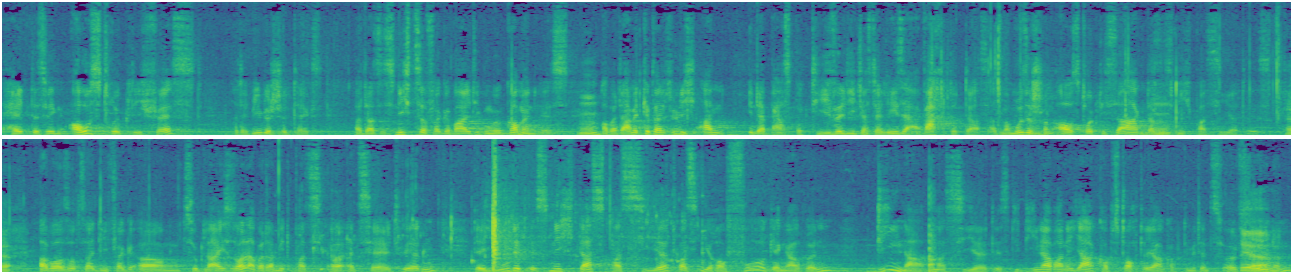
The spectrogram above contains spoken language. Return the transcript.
hält deswegen ausdrücklich fest, also der biblische Text, dass es nicht zur Vergewaltigung gekommen ist. Mhm. Aber damit gibt er natürlich an, in der Perspektive liegt das, der Leser erwartet das. Also man muss mhm. es schon ausdrücklich sagen, dass mhm. es nicht passiert ist. Ja. Aber sozusagen die, ähm, zugleich soll aber damit äh, erzählt werden, der Judith ist nicht das passiert, was ihrer Vorgängerin Dina passiert ist. Die Dina war eine Jakobstochter, Jakob die mit den zwölf ja. Söhnen.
